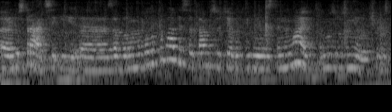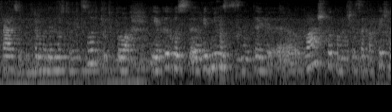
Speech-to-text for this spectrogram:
е, люстрації і е, заборони балотуватися, там суттєвих відмінностей немає. Тому зрозуміло, якщо люстрацію підтримує 90%, то якихось відмінностей знайти важко, тому що це фактично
